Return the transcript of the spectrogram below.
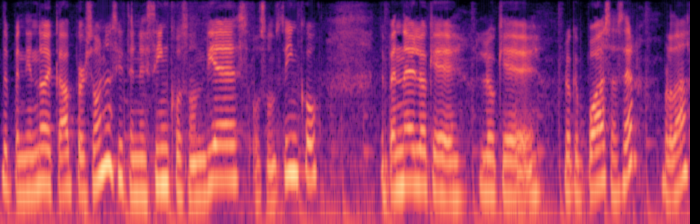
dependiendo de cada persona. Si tenés cinco, son diez o son cinco. Depende de lo que, lo que, lo que puedas hacer, ¿verdad?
